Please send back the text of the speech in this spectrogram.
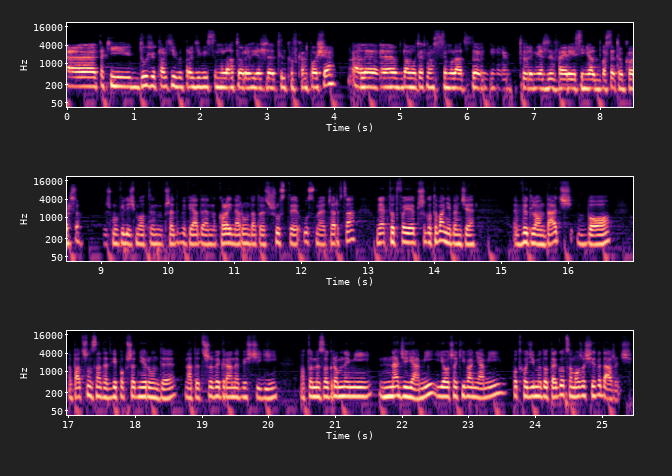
E, taki duży, prawdziwy, prawdziwy symulator jeżdżę tylko w kamposie, ale w domu też mam symulator, na którym jeżdżę w iRacing albo Assetto Corsa. Już mówiliśmy o tym przed wywiadem. Kolejna runda to jest 6-8 czerwca. No jak to twoje przygotowanie będzie wyglądać? Bo no patrząc na te dwie poprzednie rundy, na te trzy wygrane wyścigi, no to my z ogromnymi nadziejami i oczekiwaniami podchodzimy do tego, co może się wydarzyć.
